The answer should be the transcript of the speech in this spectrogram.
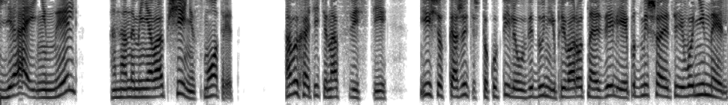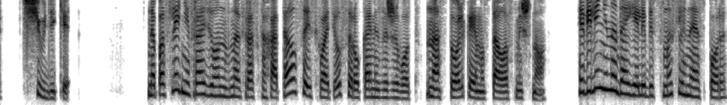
Я и Нинель? Она на меня вообще не смотрит. А вы хотите нас свести. Еще скажите, что купили у ведуньи приворотное зелье и подмешаете его Нинель. Чудики. На последней фразе он вновь расхохотался и схватился руками за живот. Настолько ему стало смешно. Эвелине надоели бессмысленные споры.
